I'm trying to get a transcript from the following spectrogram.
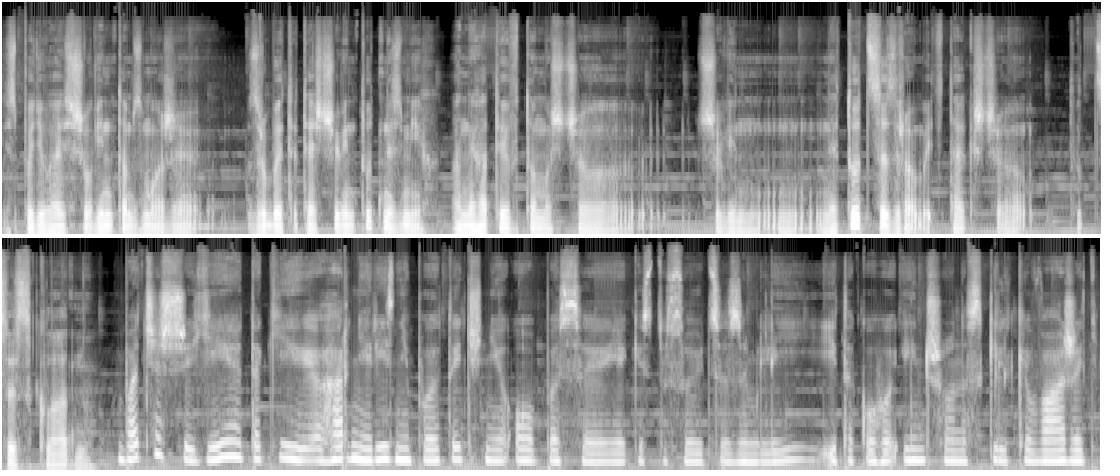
Я сподіваюся, що він там зможе зробити те, що він тут не зміг, а негатив в тому, що, що він не тут це зробить, так що тут це складно. Бачиш, є такі гарні різні поетичні описи, які стосуються землі і такого іншого, наскільки важить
